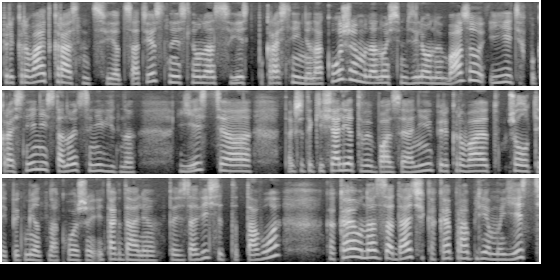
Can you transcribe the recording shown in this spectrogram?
перекрывает красный цвет. Соответственно, если у нас есть покраснение на коже, мы наносим зеленую базу, и этих покраснений становится не видно. Есть а, также такие фиолетовые базы, они перекрывают желтый пигмент на коже и так далее. То есть зависит от того, Какая у нас задача, какая проблема? Есть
